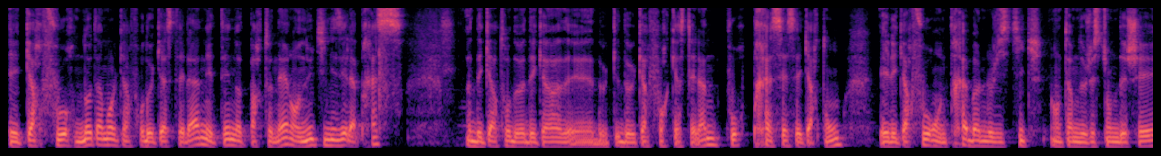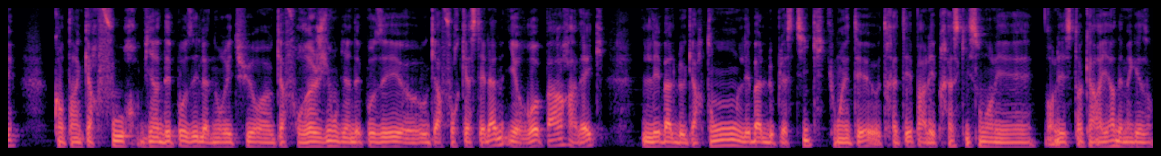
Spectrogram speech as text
Et Carrefour, notamment le Carrefour de Castellane, était notre partenaire. On utilisait la presse des cartons de, Carrefour Castellane pour presser ces cartons. Et les carrefours ont une très bonne logistique en termes de gestion de déchets. Quand un carrefour vient déposer de la nourriture, euh, Carrefour Région vient déposer euh, au Carrefour Castellane, il repart avec les balles de carton, les balles de plastique qui ont été euh, traitées par les presses qui sont dans les, dans les stocks arrière des magasins.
